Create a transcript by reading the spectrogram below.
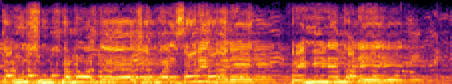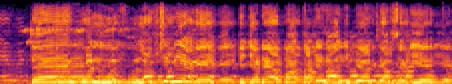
ਤੁਹਾਨੂੰ ਸੂਟ ਕਰਨ ਵਾਸਤੇ ਆਇਆ, ਸ਼ਰਮਾ ਜੀ, ਸਾਰੇ ਸਾਰੇ ਪ੍ਰੇਮੀ ਨੇ ਤੁਹਾਡੇ। ਤੇ ਕੋਈ ਲਫ਼ਜ਼ ਨਹੀਂ ਹੈਗੇ ਕਿ ਜਿਹੜੇ ਆਪਾਂ ਤੁਹਾਡੇ ਨਾਲ ਅੱਜ ਬਿਆਨ ਕਰ ਸਕੀਏ।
